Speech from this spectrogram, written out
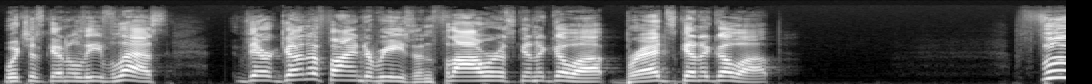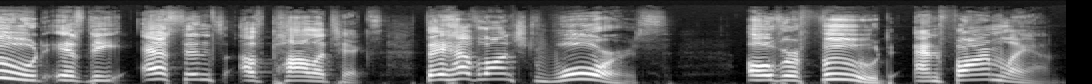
which is going to leave less. They're going to find a reason. Flour is going to go up. Bread's going to go up. Food is the essence of politics. They have launched wars over food and farmland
